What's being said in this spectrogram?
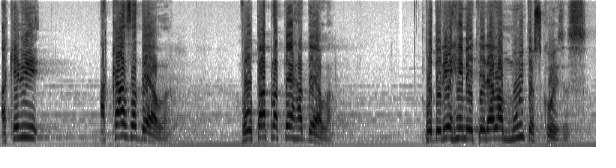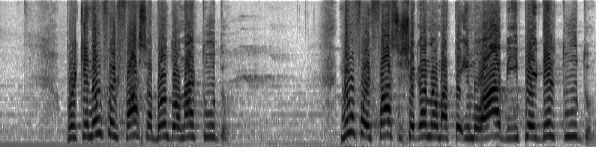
Aquele a casa dela, voltar para a terra dela, poderia remeter ela a muitas coisas. Porque não foi fácil abandonar tudo. Não foi fácil chegar em Moab e perder tudo.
